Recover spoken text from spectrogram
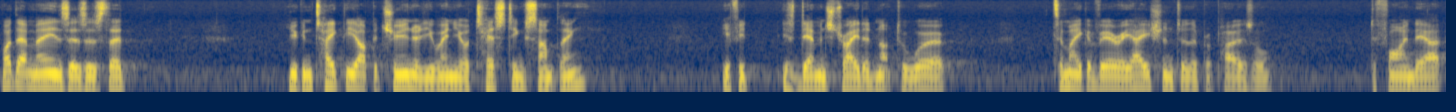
What that means is, is that you can take the opportunity when you're testing something, if it is demonstrated not to work, to make a variation to the proposal to find out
